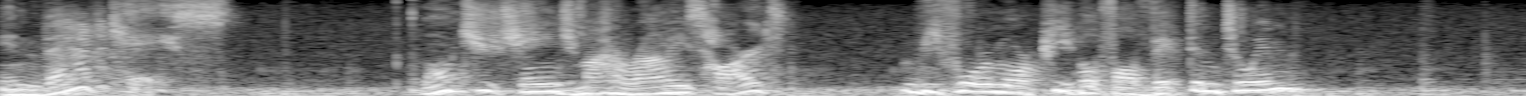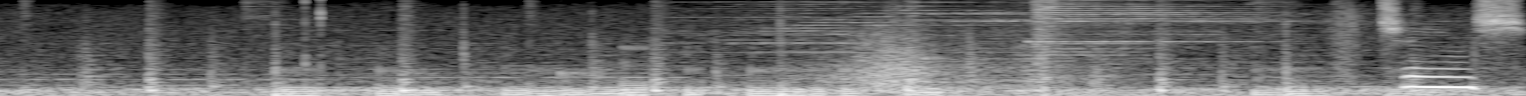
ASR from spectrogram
In that case, won't you change Madarame's heart before more people fall victim to him? Change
